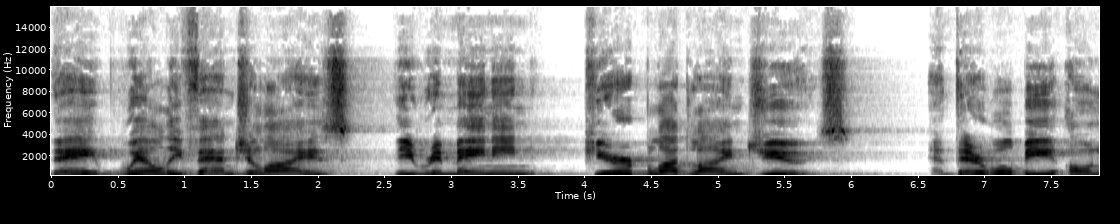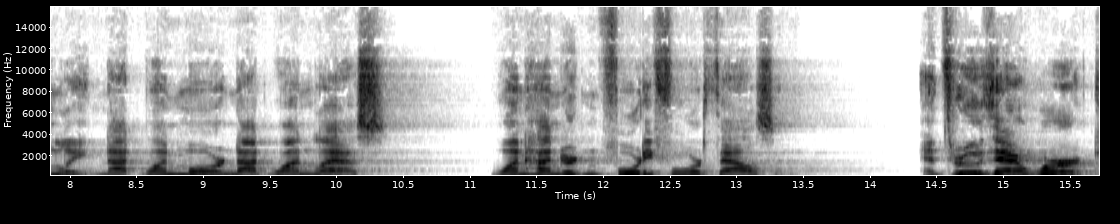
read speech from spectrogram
they will evangelize the remaining pure bloodline Jews. And there will be only, not one more, not one less, 144,000. And through their work,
